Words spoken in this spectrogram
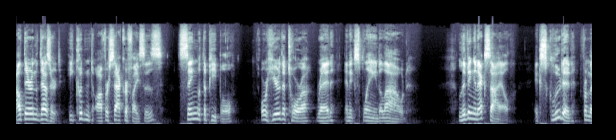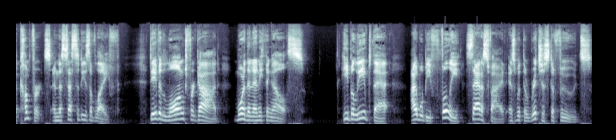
Out there in the desert, he couldn't offer sacrifices, sing with the people, or hear the Torah read and explained aloud. Living in exile, excluded from the comforts and necessities of life, David longed for God more than anything else. He believed that I will be fully satisfied as with the richest of foods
